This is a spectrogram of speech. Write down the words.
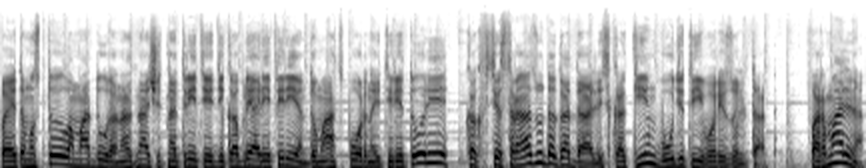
Поэтому стоило Мадуро назначить на 3 декабря референдум о спорной территории, как все сразу догадались, каким будет его результат. Формально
